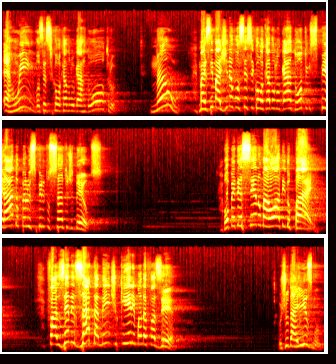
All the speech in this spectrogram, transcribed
É ruim você se colocar no lugar do outro? Não. Mas imagina você se colocar no lugar do outro, inspirado pelo Espírito Santo de Deus, obedecendo uma ordem do Pai, fazendo exatamente o que Ele manda fazer. O judaísmo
